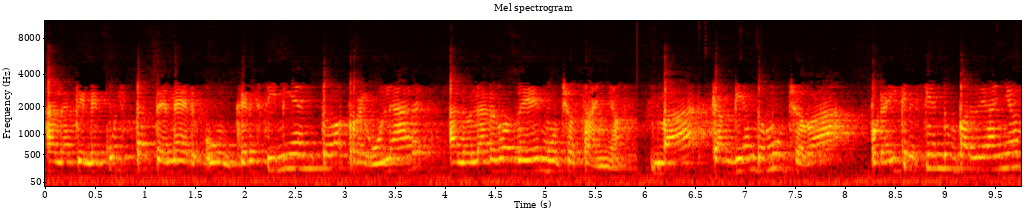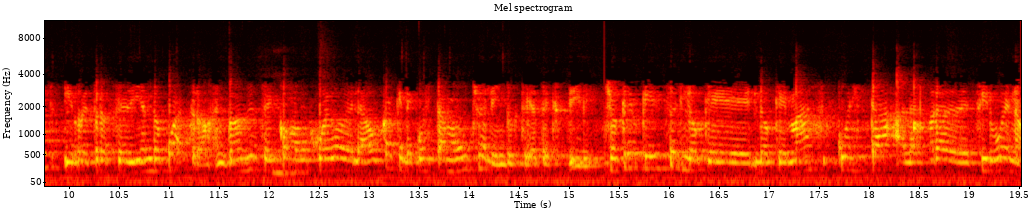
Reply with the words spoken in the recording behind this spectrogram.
a la que le cuesta tener un crecimiento regular a lo largo de muchos años. Va cambiando mucho, va por ahí creciendo un par de años y retrocediendo cuatro. Entonces es como un juego de la oca que le cuesta mucho a la industria textil. Yo creo que eso es lo que, lo que más cuesta a la hora de decir, bueno,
